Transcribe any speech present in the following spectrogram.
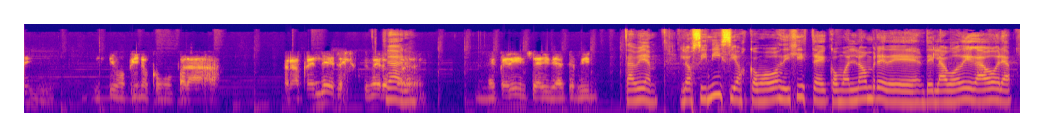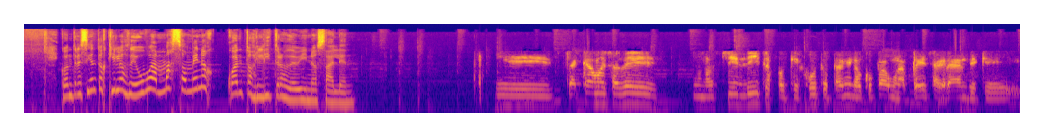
y hicimos vino como para, para aprender primero claro. mi experiencia y de hacer vino. Está bien. Los inicios, como vos dijiste, como el nombre de, de la bodega ahora. Con 300 kilos de uva, más o menos, ¿cuántos litros de vino salen? Y sacamos esa vez unos 100 litros porque justo también ocupa una presa grande que,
